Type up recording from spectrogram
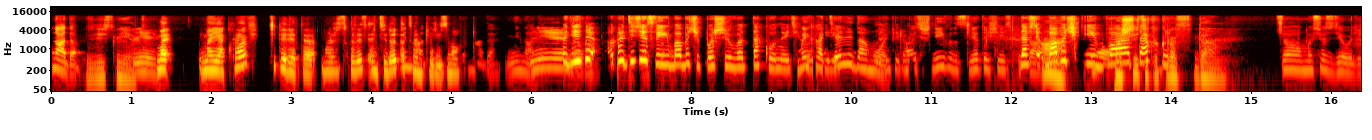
Надо. Здесь нет. Не, Мо- Моя кровь теперь это, можно сказать, антидот Не от надо. вампиризма. Не надо. Не надо. не Хотите, надо. хотите своих бабочек пошли в атаку на этих Мы вампиров? хотели домой. вампиров. Пошли в следующее Да все, испытание. А, бабочки в Пошлите атаку. как раз, да. Все, мы все сделали.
